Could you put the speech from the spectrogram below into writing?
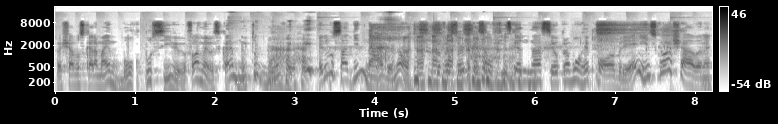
eu achava os caras mais burros possível. Eu falava, meu, esse cara é muito burro. Ele não sabe nada. Não, o professor de educação física nasceu pra morrer pobre. É isso que eu achava, né?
